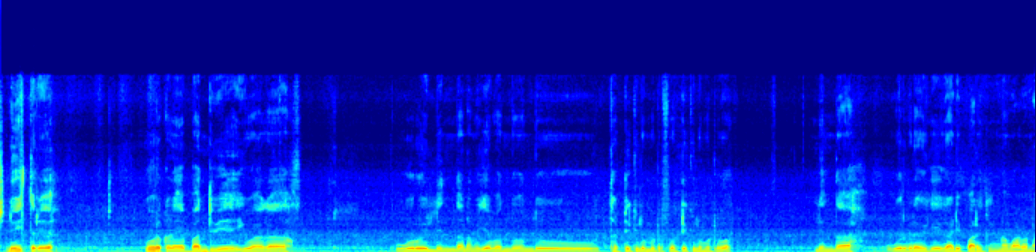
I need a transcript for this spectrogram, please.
ಸ್ನೇಹಿತರೆ, ಊರ ಕಡೆ ಬಂದ್ವಿ. ಇವಾಗ ಊರು ಇಲ್ಲಿಂದ ನಮಗೆ ಬಂದು ಒಂದು ಥರ್ಟಿ ಕಿಲೋಮೀಟ್ರ್ ಫೋರ್ಟಿ ಕಿಲೋಮೀಟ್ರು ಇಲ್ಲಿಂದ ಊರ ಕಡೆ ಹೋಗಿ ಗಾಡಿ ಪಾರ್ಕಿಂಗ್ನ ಮಾಡೋಣ.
